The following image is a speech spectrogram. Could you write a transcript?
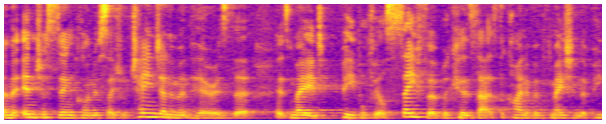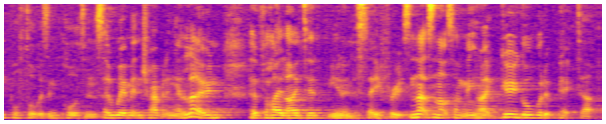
And the interesting kind of social change element here is that it's made people feel safer because that's the kind of information that people thought was important. So women traveling alone have highlighted, you know, the safe routes. And that's not something like Google would have picked up.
